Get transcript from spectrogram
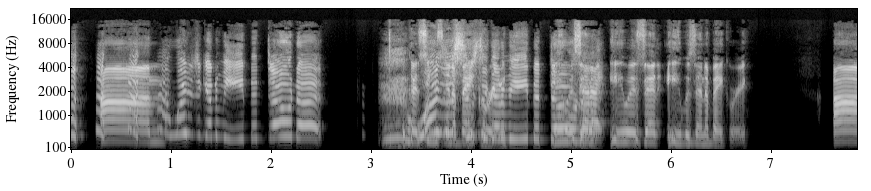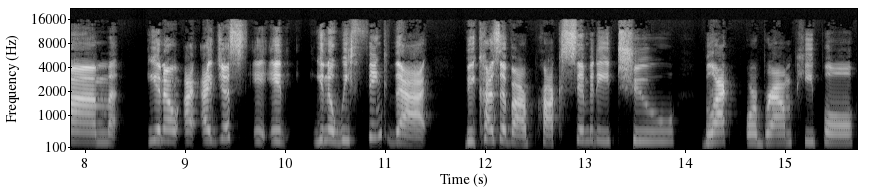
Um, Why is she gonna be eating a donut? Because Why he's in a bakery. Gonna be eating a donut? He was in a, he was in he was in a bakery. Um, you know, I, I just it, it you know we think that because of our proximity to black or brown people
